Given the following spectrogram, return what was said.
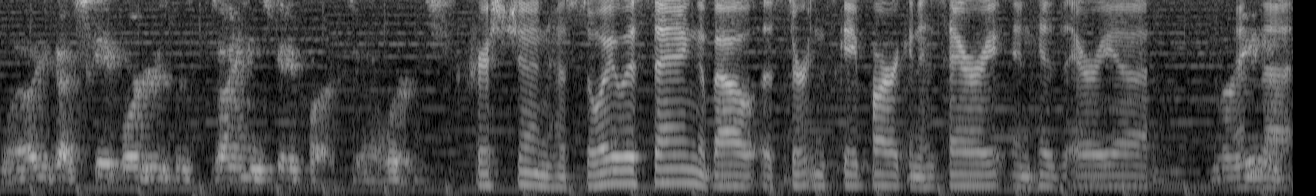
Well, you got skateboarders designing skate parks, and it works. Christian Hosoi was saying about a certain skate park in his area in his area and that.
